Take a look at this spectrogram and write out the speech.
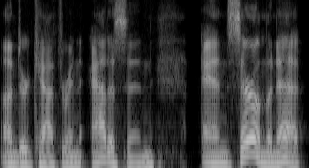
under Catherine Addison. And Sarah Monette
